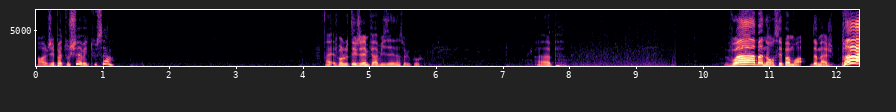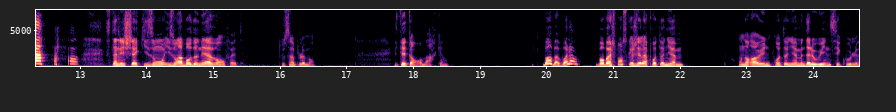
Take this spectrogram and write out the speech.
Oh, j'ai pas touché avec tout ça. Je m'en doutais que j'allais me faire viser d'un seul coup. Hop. Voilà, bah non, c'est pas moi. Dommage. c'est un échec qu'ils ont, ils ont abandonné avant, en fait. Tout simplement. Il était temps, remarque. Hein. Bon, bah voilà. Bon, bah je pense que j'ai la protonium. On aura eu une protonium d'Halloween, c'est cool.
